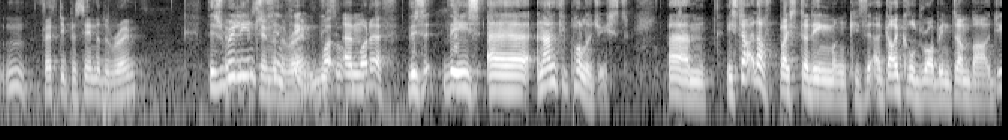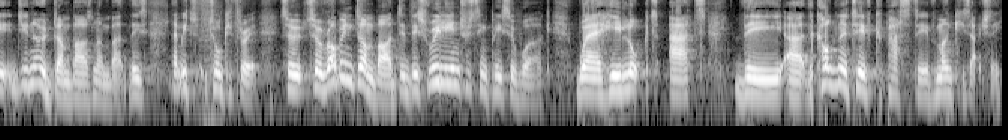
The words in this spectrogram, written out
mm, percent of the room. There's a really interesting thing. What, um, what, if? There's, there's uh, an anthropologist um, he started off by studying monkeys. A guy called Robin Dunbar. Do you, do you know Dunbar's number? These, let me t- talk you through it. So, so Robin Dunbar did this really interesting piece of work where he looked at the, uh, the cognitive capacity of monkeys, actually.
